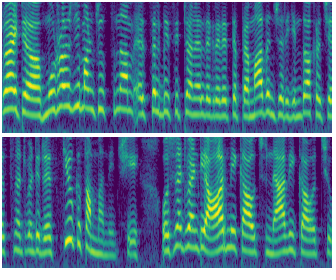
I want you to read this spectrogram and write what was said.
రైట్ uh, మూడు రోజుల నుంచి మనం చూస్తున్నాం ఎస్ఎల్బిసి టనల్ దగ్గర ఏదైతే ప్రమాదం జరిగిందో అక్కడ చేస్తున్నటువంటి రెస్క్యూకి సంబంధించి. వచ్చినటువంటి ఆర్మీ కావచ్చు నావీ కావచ్చు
